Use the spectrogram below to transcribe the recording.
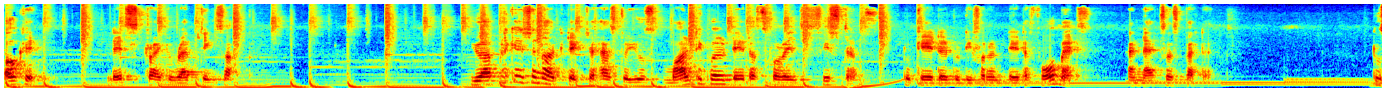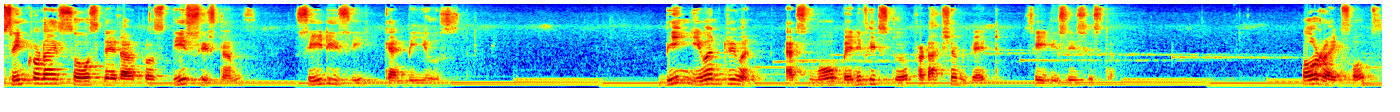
Okay, let's try to wrap things up. Your application architecture has to use multiple data storage systems to cater to different data formats and access patterns. To synchronize source data across these systems, CDC can be used. Being event driven adds more benefits to a production grade CDC system. Alright folks,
